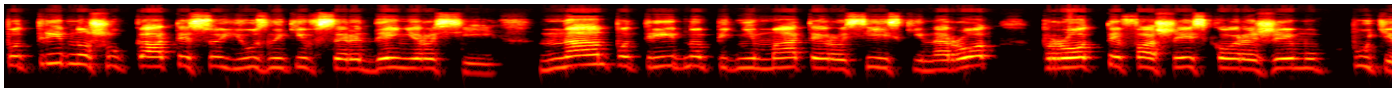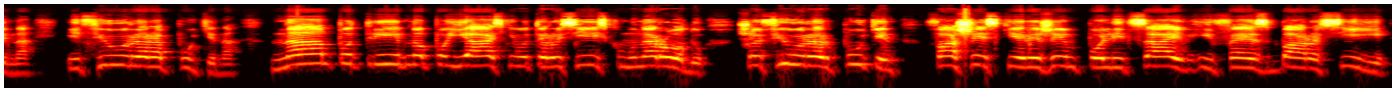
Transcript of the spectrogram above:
потрібно шукати союзників всередині Росії. Нам потрібно піднімати російський народ проти фашистського режиму Путіна і фюрера Путіна. Нам потрібно пояснювати російському народу, що фюрер Путін, фашистський режим поліцаїв і ФСБ Росії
